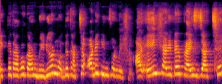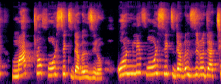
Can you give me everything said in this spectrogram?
দেখতে থাকো, কারণ ভিডিওর মধ্যে থাকছে অনেক ইনফরমেশন আর এই শাড়িটার প্রাইস যাচ্ছে মাত্র four six double zero only four six double zero যাচ্ছে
